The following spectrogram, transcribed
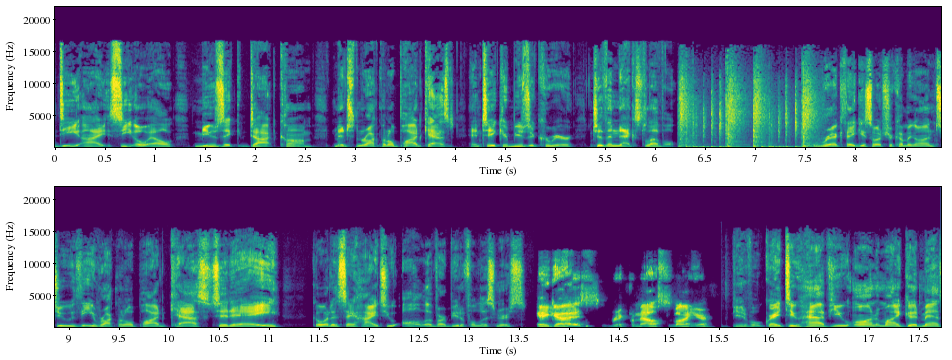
D I C O L music.com. Mention the Rock Metal Podcast and take your music career to the next level. Ric, thank you so much for coming on to the Rock Metal Podcast today. Go ahead and say hi to all of our beautiful listeners. Hey guys, Ric from Malice Divine here. Beautiful. Great to have you on, my good man.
